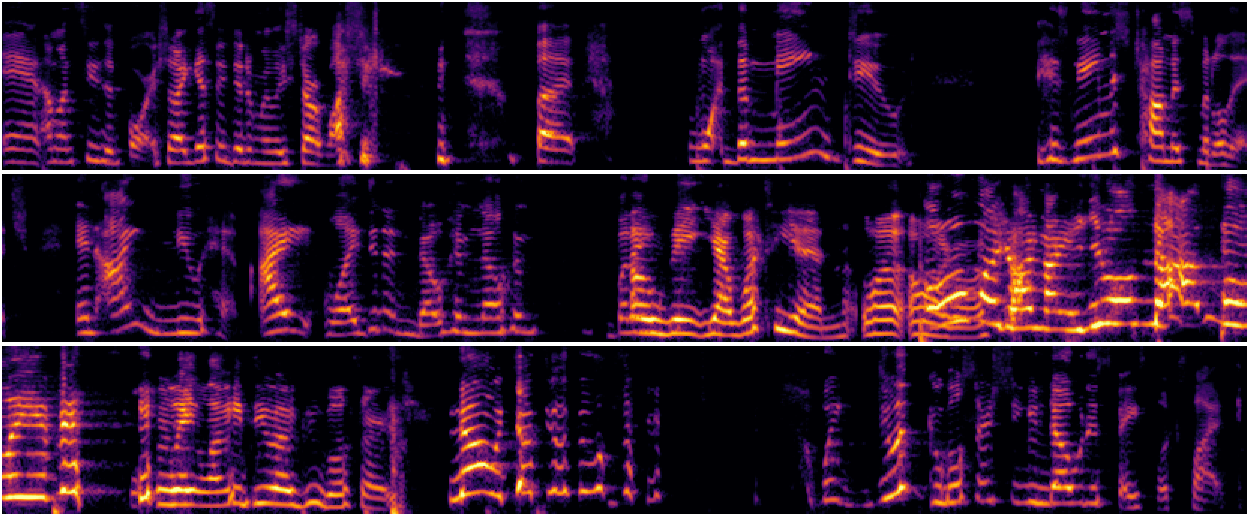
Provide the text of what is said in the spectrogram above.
and I'm on season four. So I guess I didn't really start watching, but one, the main dude, his name is Thomas Middleditch, and I knew him. I well, I didn't know him, know him, but Oh I. wait, yeah, what's he in? What oh, Oh my god, Maya, you will not believe it. Wait, let me do a Google search. No, don't do a Google search. Wait, do a Google search so you know what his face looks like.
